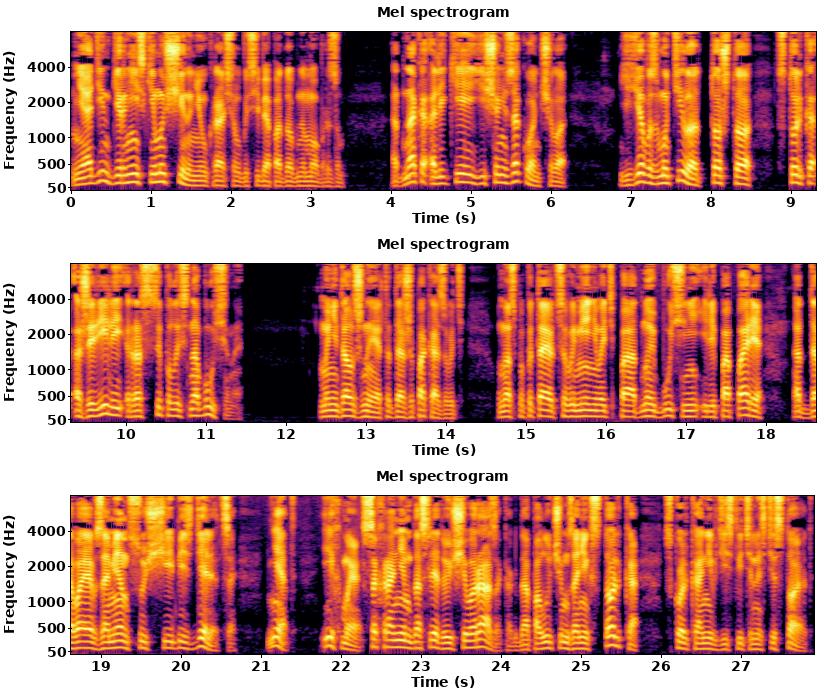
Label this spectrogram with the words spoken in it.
Ни один гернийский мужчина не украсил бы себя подобным образом. Однако Аликея еще не закончила. Ее возмутило то, что столько ожерелий рассыпалось на бусины. Мы не должны это даже показывать. У нас попытаются выменивать по одной бусине или по паре, отдавая взамен сущие безделицы. Нет, их мы сохраним до следующего раза, когда получим за них столько, сколько они в действительности стоят.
